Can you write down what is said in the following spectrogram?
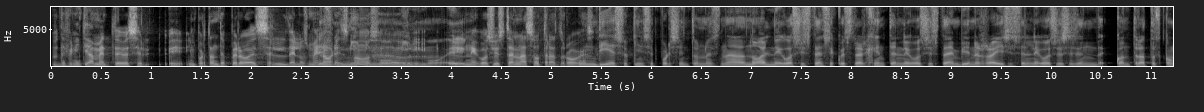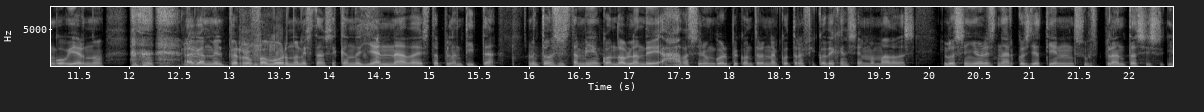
definitivamente debe ser eh, importante, pero es el de los menores, ¿no? O sea, mínimo, el- mínimo. El, El- negocio está en las otras drogas. Un 10 o 15% no es nada. No, el negocio está en secuestrar gente, el negocio está en bienes raíces, el negocio es en contratos con gobierno. Háganme el perro favor, no le están sacando ya nada a esta plantita. Entonces también cuando hablan de, ah, va a ser un golpe contra el narcotráfico, déjense mamadas. Los señores narcos ya tienen sus plantas y, y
